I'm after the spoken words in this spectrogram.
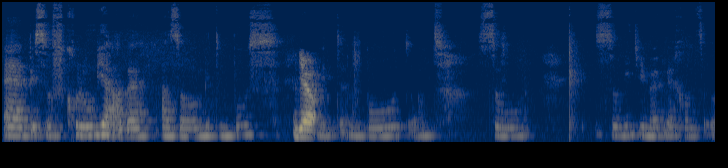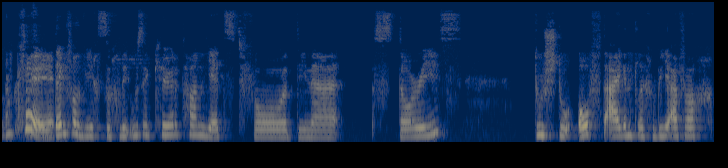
äh, bis auf Kolumbien runter. Also mit dem Bus, ja. mit dem Boot und so, so weit wie möglich und so. Okay, in dem Fall, wie ich so ein bisschen rausgehört habe, jetzt von deinen Stories, tust du oft eigentlich wie einfach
